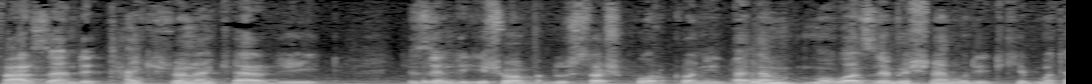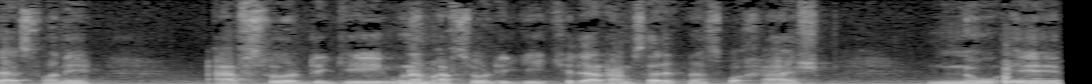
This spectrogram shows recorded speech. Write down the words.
فرزند تک رو نکردید که زندگی شما دوستاش پر کنید. بعدم مواظبش نبودید که متاسفانه افسردگی اونم افسردگی که در همسرتون است با خشم نوع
